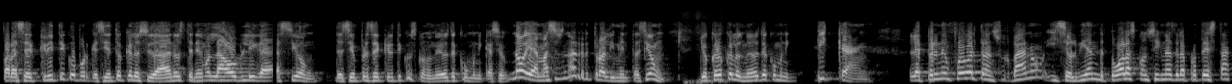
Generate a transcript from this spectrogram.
para ser crítico porque siento que los ciudadanos tenemos la obligación de siempre ser críticos con los medios de comunicación. No, y además es una retroalimentación. Yo creo que los medios de comunicación pican, le prenden fuego al transurbano y se olvidan de todas las consignas de la protesta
